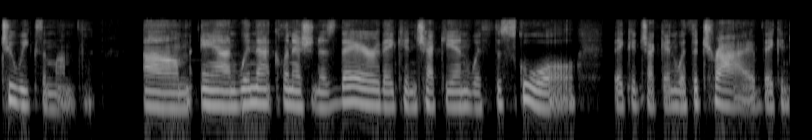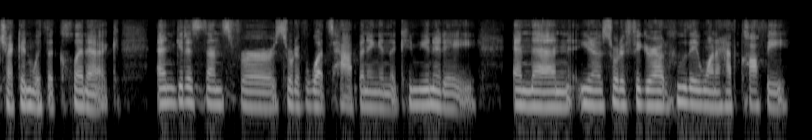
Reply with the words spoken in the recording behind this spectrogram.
two weeks a month. Um, and when that clinician is there, they can check in with the school. they can check in with the tribe, they can check in with the clinic and get a sense for sort of what's happening in the community and then, you know, sort of figure out who they want to have coffee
